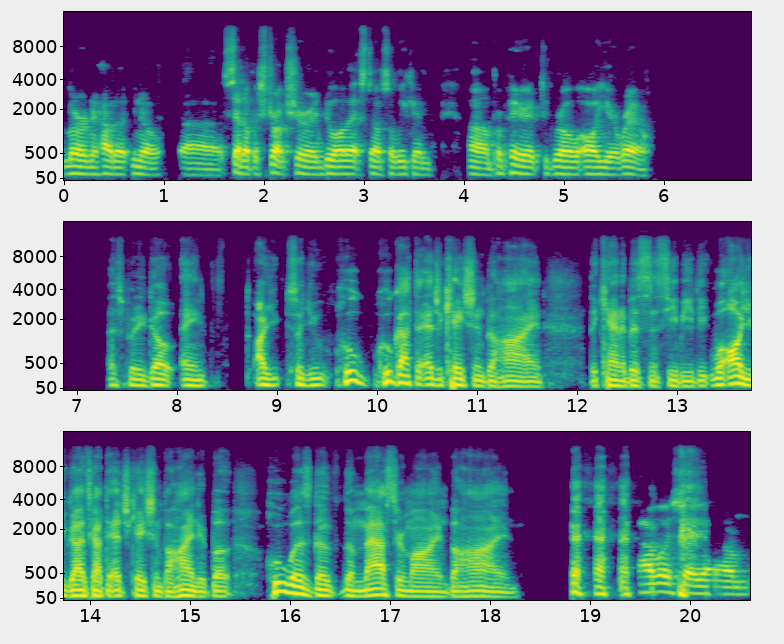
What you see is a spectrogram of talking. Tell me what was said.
learn how to, you know, uh, set up a structure and do all that stuff so we can um, prepare it to grow all year round. That's pretty dope. And are you so you who who got the education behind the cannabis and CBD? Well, all you guys got the education behind it, but who was the the mastermind behind? I would say um,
